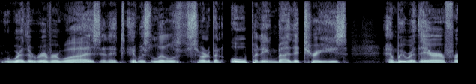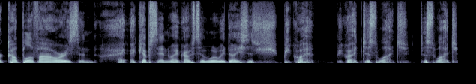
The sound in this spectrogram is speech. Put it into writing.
where the river was, and it, it was a little sort of an opening by the trees. And we were there for a couple of hours, and I, I kept saying to my grandpa, I said, What are we doing? He said, Shh, be quiet, be quiet, just watch, just watch.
